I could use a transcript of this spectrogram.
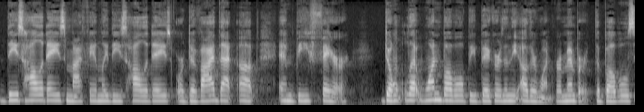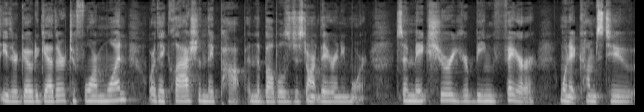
these holidays, my family these holidays, or divide that up and be fair. Don't let one bubble be bigger than the other one. Remember, the bubbles either go together to form one or they clash and they pop, and the bubbles just aren't there anymore. So make sure you're being fair when it comes to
